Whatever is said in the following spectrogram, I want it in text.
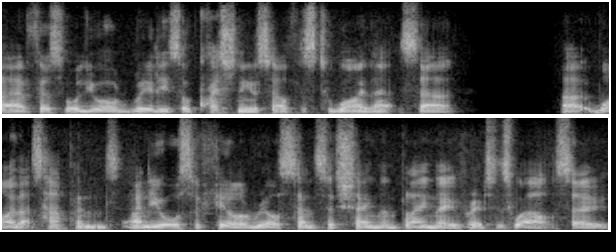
uh, first of all, you're really sort of questioning yourself as to why that's uh, uh why that's happened, and you also feel a real sense of shame and blame over it as well. So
